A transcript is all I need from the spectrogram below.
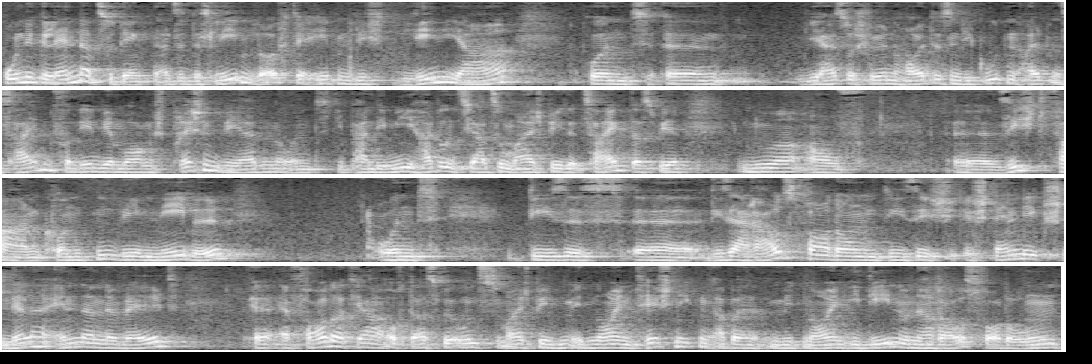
ohne Geländer zu denken. Also das Leben läuft ja eben nicht linear und äh, wie heißt so schön, heute sind die guten alten Zeiten, von denen wir morgen sprechen werden. Und die Pandemie hat uns ja zum Beispiel gezeigt, dass wir nur auf äh, Sicht fahren konnten, wie im Nebel. Und dieses, äh, diese Herausforderung, die sich ständig schneller ändernde Welt, erfordert ja auch, dass wir uns zum Beispiel mit neuen Techniken, aber mit neuen Ideen und Herausforderungen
